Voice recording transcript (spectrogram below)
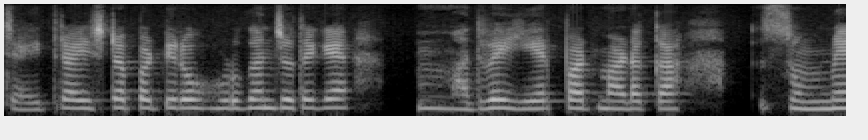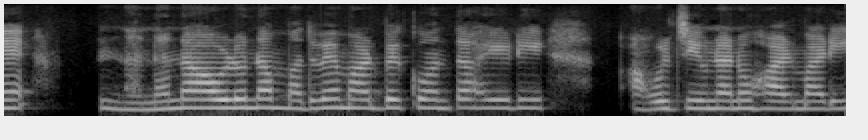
ಚೈತ್ರ ಇಷ್ಟಪಟ್ಟಿರೋ ಹುಡುಗನ ಜೊತೆಗೆ ಮದುವೆ ಏರ್ಪಾಟ್ ಮಾಡಕ್ಕ. ಸುಮ್ಮನೆ ನನ್ನನ್ನು ಅವಳನ್ನ ಮದುವೆ ಮಾಡಬೇಕು ಅಂತ ಹೇಳಿ ಅವಳ ಜೀವನನೂ ಹಾಳು ಮಾಡಿ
